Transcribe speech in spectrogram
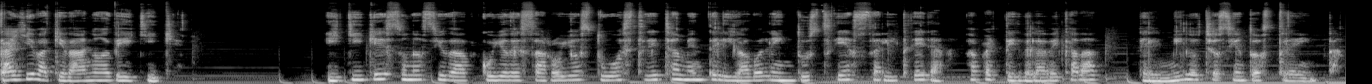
Calle Baquedano de Iquique. Iquique es una ciudad cuyo desarrollo estuvo estrechamente ligado a la industria salitrera a partir de la década del 1830,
